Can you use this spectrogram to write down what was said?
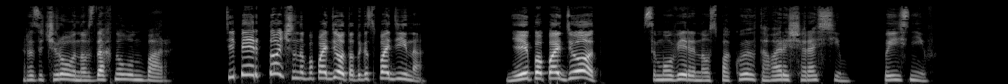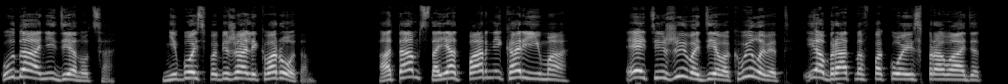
— разочарованно вздохнул Унбар. «Теперь точно попадет от господина!» «Не попадет!» — самоуверенно успокоил товарищ Расим, пояснив. «Куда они денутся? Небось, побежали к воротам. А там стоят парни Карима. Эти живо девок выловят и обратно в покое спровадят».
